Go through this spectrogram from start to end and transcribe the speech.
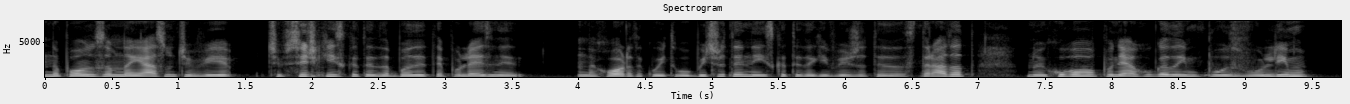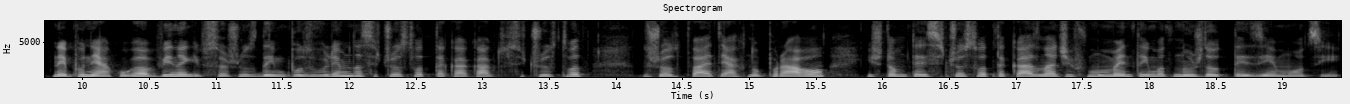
Напълно съм наясно, че вие, че всички искате да бъдете полезни на хората, които обичате, не искате да ги виждате да страдат, но е хубаво понякога да им позволим не понякога, винаги всъщност, да им позволим да се чувстват така, както се чувстват, защото това е тяхно право и щом те се чувстват така, значи в момента имат нужда от тези емоции,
